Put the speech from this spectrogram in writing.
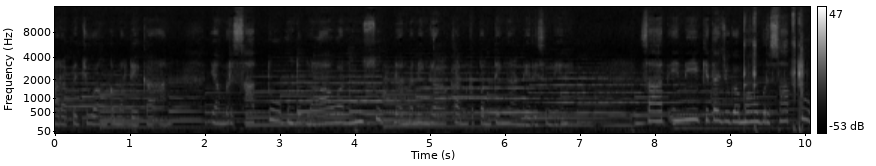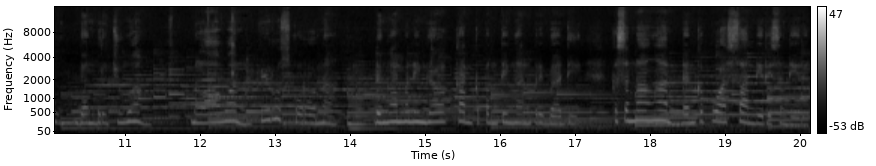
para pejuang kemerdekaan yang bersatu untuk melawan musuh dan meninggalkan kepentingan diri sendiri. Saat ini kita juga mau bersatu dan berjuang melawan virus corona dengan meninggalkan kepentingan pribadi, kesenangan, dan kepuasan diri sendiri.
